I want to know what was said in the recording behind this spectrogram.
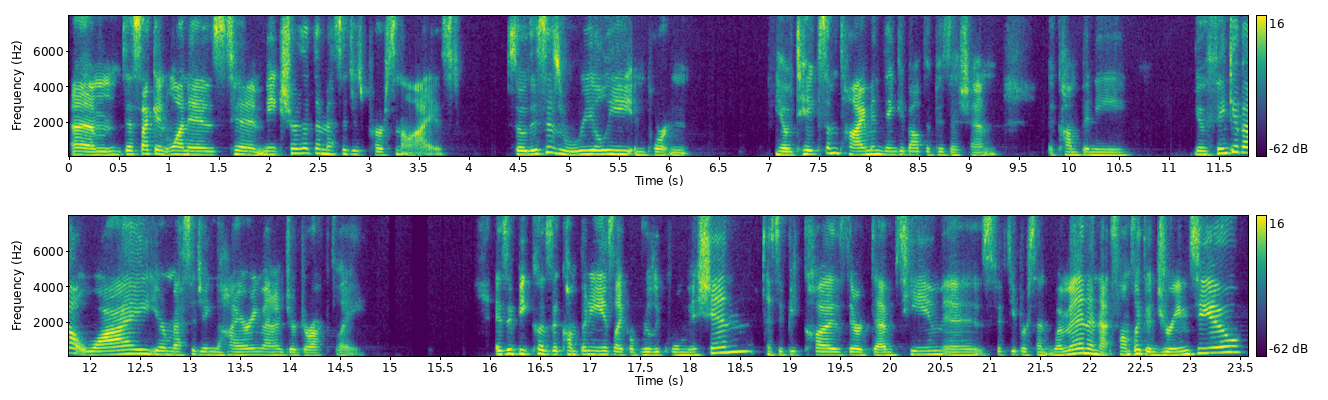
Um the second one is to make sure that the message is personalized. So this is really important. You know take some time and think about the position the company. You know think about why you're messaging the hiring manager directly. Is it because the company is like a really cool mission? Is it because their dev team is 50% women and that sounds like a dream to you?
